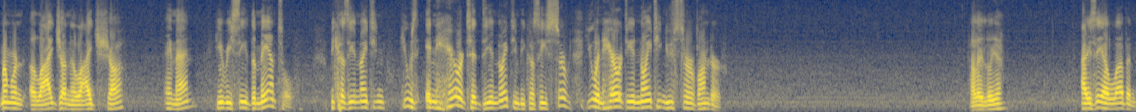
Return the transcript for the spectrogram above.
Remember when Elijah and Elisha, amen? He received the mantle because the anointing, he was inherited the anointing because he served. You inherit the anointing you serve under. Hallelujah. Isaiah 11.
